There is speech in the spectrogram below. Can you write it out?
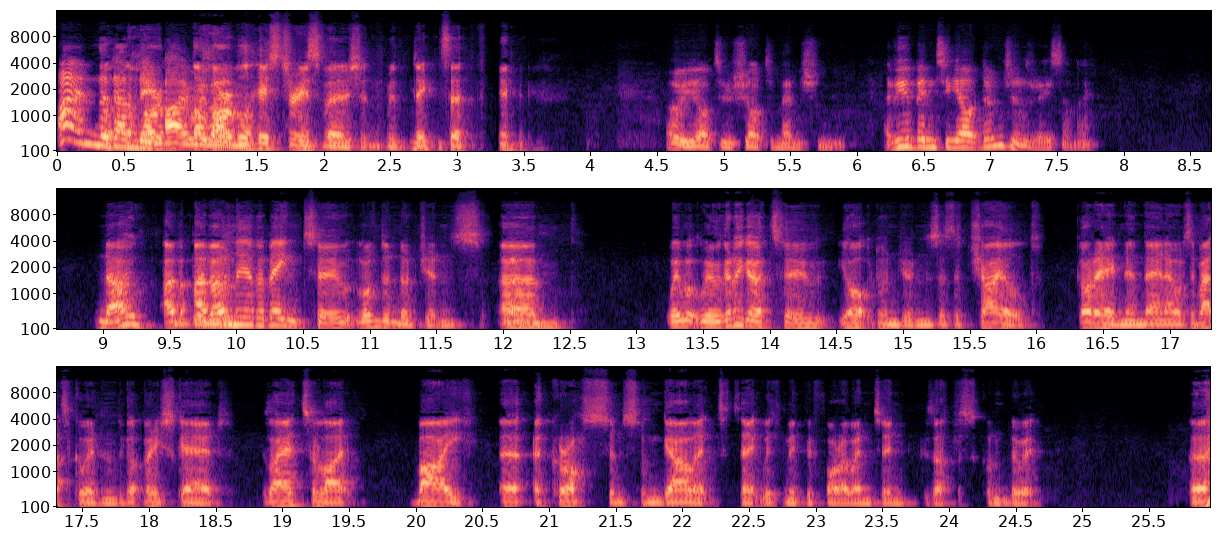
I'm the the, dandy hor- the horrible histories version with Dick Oh, you're too short to mention. Have you been to York Dungeons recently? No, I've, I've only ever been to London Dungeons. Um, we were, we were going to go to York Dungeons as a child. Got in, and then I was about to go in, and I got very scared because I had to like buy a, a cross and some garlic to take with me before I went in because I just couldn't do it. Uh,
